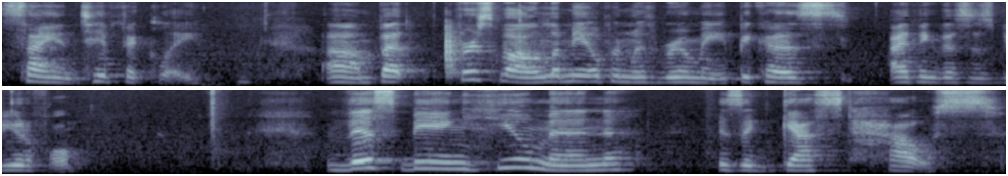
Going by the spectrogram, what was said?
scientifically. Um, but first of all, let me open with Rumi because I think this is beautiful. This being human is a guest house.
